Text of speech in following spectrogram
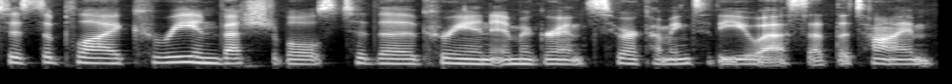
to supply Korean vegetables to the Korean immigrants who are coming to the US at the time.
